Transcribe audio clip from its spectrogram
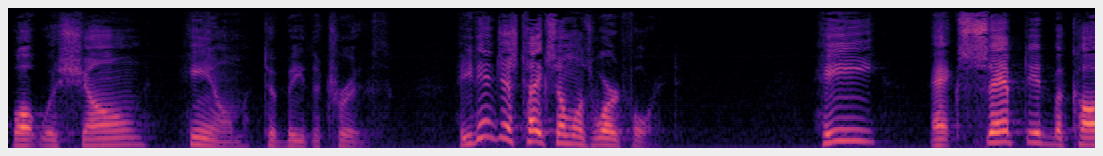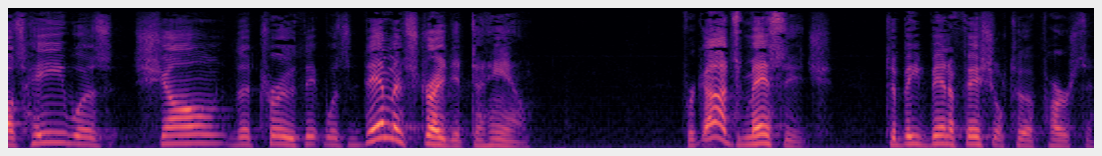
what was shown him to be the truth. He didn't just take someone's word for it. He accepted because he was shown the truth. It was demonstrated to him. For God's message to be beneficial to a person,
